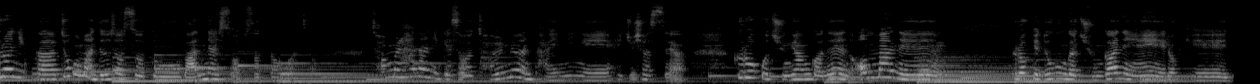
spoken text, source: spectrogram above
그러니까 조금만 늦었어도 만날 수 없었던 거죠. 정말 하나님께서 절묘한 타이밍에 해주셨어요. 그러고 중요한 거는 엄마는 그렇게 누군가 중간에 이렇게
